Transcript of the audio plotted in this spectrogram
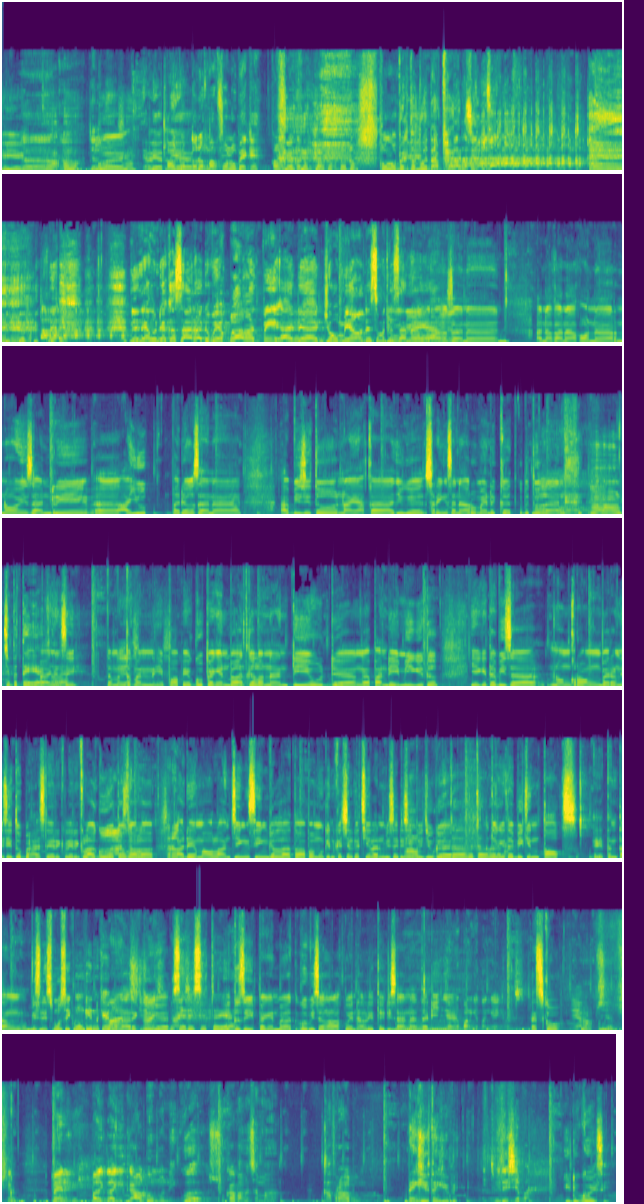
iya Eh, jalan gue langsung. Todong, lihat-lihat todong bang, follow back ya. Kalau bukan todong, todong. follow back tuh buat apaan sih Da- Dan yang udah ke sana udah banyak banget, Pi. Ada Jomil udah sempet ke sana Jomil ya. pernah ke sana. Anak-anak Onar, Noise, Andre, eh, Ayub pada ke sana. Habis itu Nayaka juga sering sana rumahnya deket kebetulan. Mm-mm, Cepete ya. Banyak sih teman-teman hip hop ya. Gue pengen banget kalau nanti udah nggak pandemi gitu, ya kita bisa nongkrong bareng di situ bahas lirik-lirik lagu Ah, atau kalau ada yang mau launching single atau apa mungkin kecil-kecilan bisa di situ juga. betul, betul, atau betul. kita bikin talks eh, tentang bisnis musik mungkin kayak Nice, menarik nice, juga. Bisa di situ ya. Itu sih pengen banget gue bisa ngelakuin hal itu di sana tadinya. Depan kita geng, Lex. Let's go. Siap, siap, siap. Men, balik lagi ke album lu nih. Gue suka banget sama cover album lu. Thank you, thank you, Bi. Itu ide siapa? Ide gue sih.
